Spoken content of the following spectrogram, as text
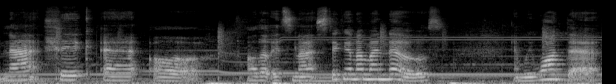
Not thick at all. Although it's not sticking on my nose. And we want that.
